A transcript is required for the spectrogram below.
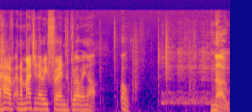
have an imaginary friend growing up? Oh, No.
